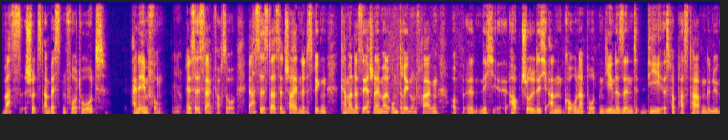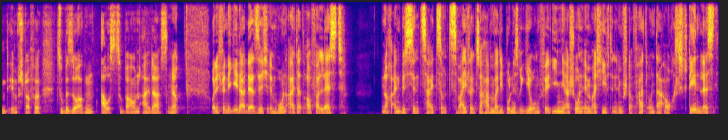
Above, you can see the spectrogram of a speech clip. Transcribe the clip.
Was schützt am besten vor Tod? Eine Impfung. Ja. Es ist einfach so. Das ist das Entscheidende. Deswegen kann man das sehr schnell mal umdrehen und fragen, ob äh, nicht hauptschuldig an Corona-Toten jene sind, die es verpasst haben, genügend Impfstoffe zu besorgen, auszubauen, all das. Ja. Und ich finde, jeder, der sich im hohen Alter darauf verlässt, noch ein bisschen Zeit zum Zweifeln zu haben, weil die Bundesregierung für ihn ja schon im Archiv den Impfstoff hat und da auch stehen lässt,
